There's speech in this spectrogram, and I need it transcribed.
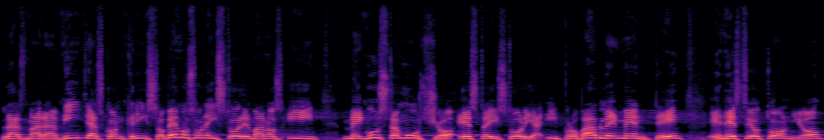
Las maravillas con Cristo. Vemos una historia, hermanos, y me gusta mucho esta historia. Y probablemente en este otoño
